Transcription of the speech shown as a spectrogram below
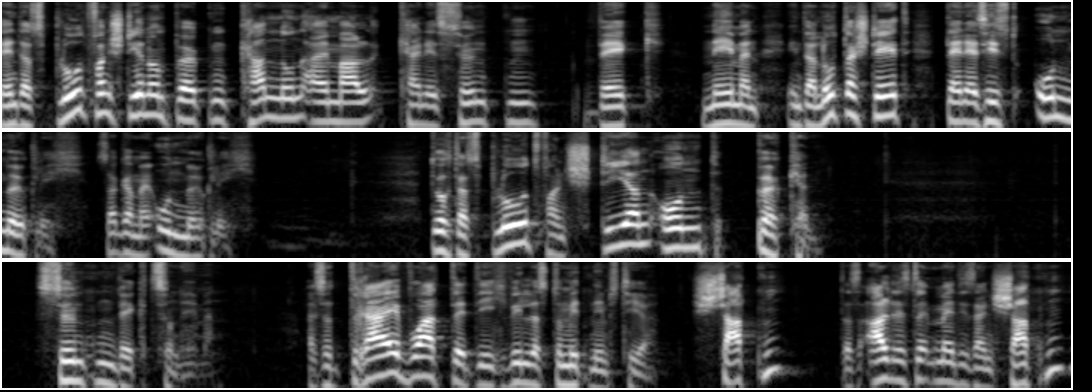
denn das Blut von Stirn und Böcken kann nun einmal keine Sünden wegnehmen. In der Luther steht, denn es ist unmöglich, sag einmal unmöglich, durch das Blut von Stieren und Böcken Sünden wegzunehmen. Also drei Worte, die ich will, dass du mitnimmst hier. Schatten, das Alte Testament ist ein Schatten.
